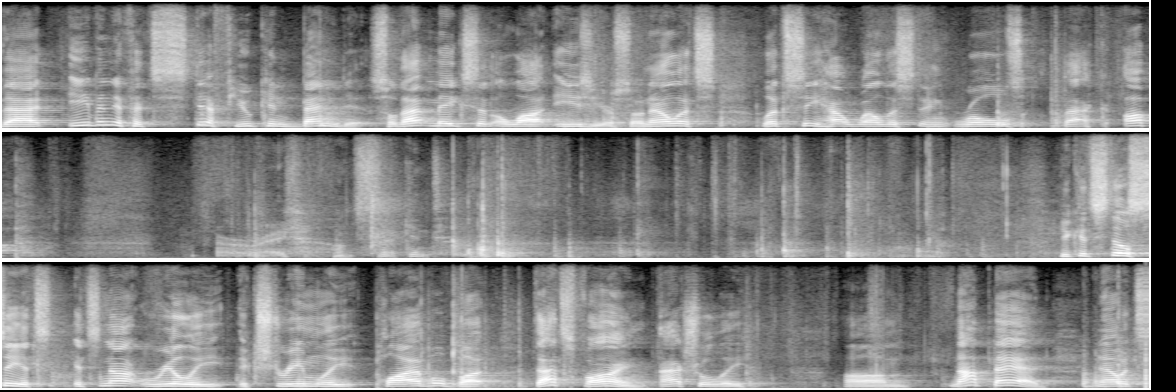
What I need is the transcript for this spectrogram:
that even if it's stiff, you can bend it. So that makes it a lot easier. So now let's, let's see how well this thing rolls back up. All right, one second. You could still see it's, it's not really extremely pliable, but that's fine, actually. Um, not bad. Now it's,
